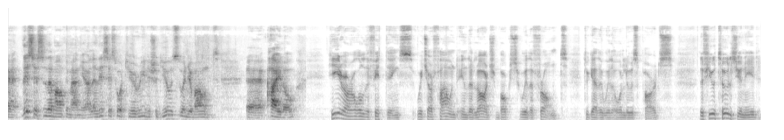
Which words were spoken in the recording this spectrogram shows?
Uh, this is the mounting manual and this is what you really should use when you mount uh, high-low. Here are all the fittings which are found in the large box with the front together with all loose parts. The few tools you need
